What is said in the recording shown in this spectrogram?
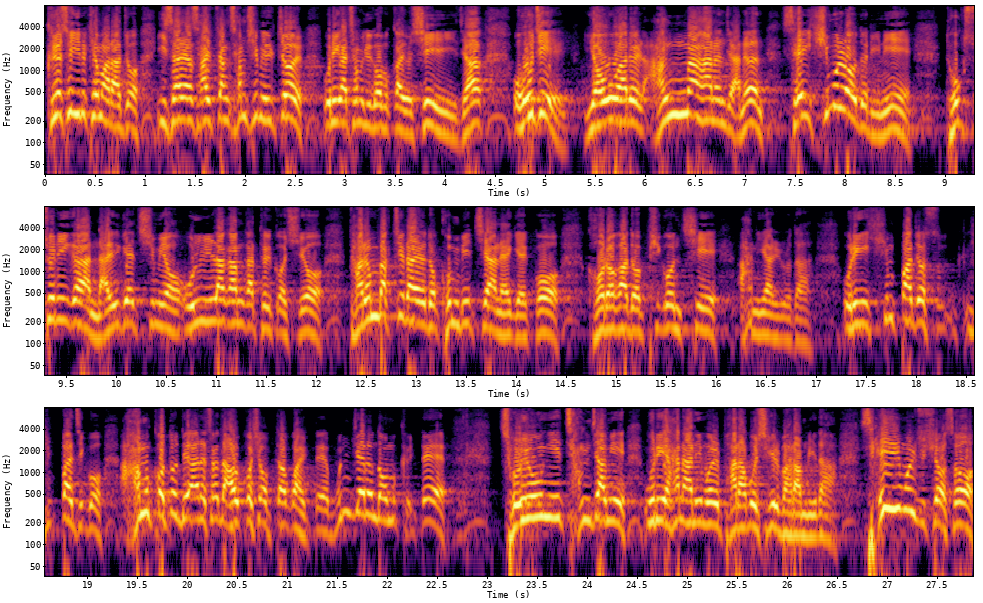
그래서 이렇게 말하죠. 이사야 40장 31절 우리 같이 한번 읽어 볼까요? 시작. 오직 여호와를 악망하는 자는 새 힘을 얻으리니 독수리가 날개치며 올라감 같을 것이요 다른 박질하여도 곤비치 않겠고 걸어가도 피곤치 아니하리로다. 우리 힘 빠졌 힘 빠지고 아무것도 내 안에서 나올 것이 없다고 할 때 문제는 너무 클 때 조용히 잠잠히 우리 하나님을 바라보시길 바랍니다. 새 힘을 주셔서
